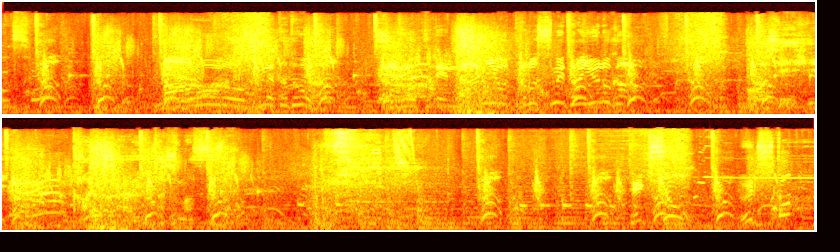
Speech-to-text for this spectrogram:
ましょう魔王の奥方とは地獄で何を楽しめというのか？ご慈悲感謝いたします。敵将討ち取った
